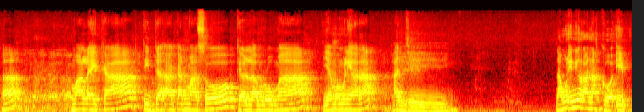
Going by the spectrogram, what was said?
Hah? Malaikat tidak akan masuk dalam rumah yang memelihara anjing. Namun ini ranah goib.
